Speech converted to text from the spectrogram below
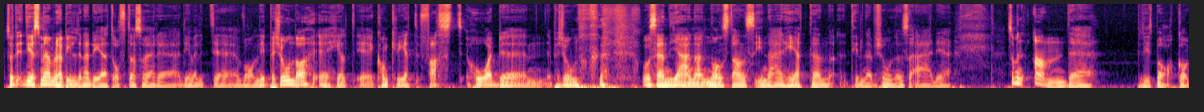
Så det, det som är med de här bilderna det är att ofta så är det, det är en väldigt eh, vanlig person då. Eh, helt eh, konkret, fast, hård person. och sen gärna någonstans i närheten till den här personen så är det som en ande precis bakom.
